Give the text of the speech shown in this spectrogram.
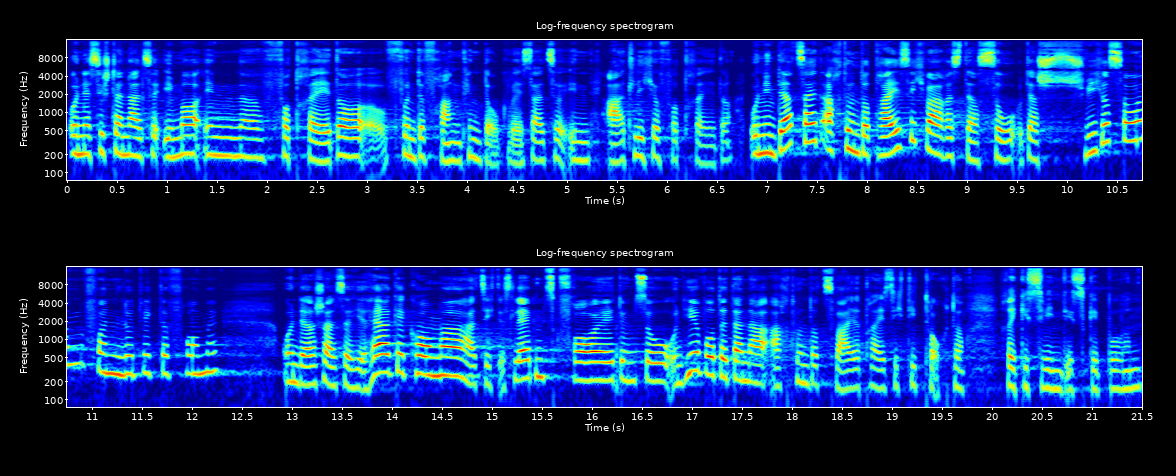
Und es ist dann also immer in äh, Vertreter von der Franken gewesen, also in adlicher Vertreter. Und in der Zeit, 830, war es der, so der Schwiegersohn von Ludwig der Fromme. Und er ist also hierher gekommen, hat sich des Lebens gefreut und so. Und hier wurde dann auch 832 die Tochter Regiswindis geboren.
